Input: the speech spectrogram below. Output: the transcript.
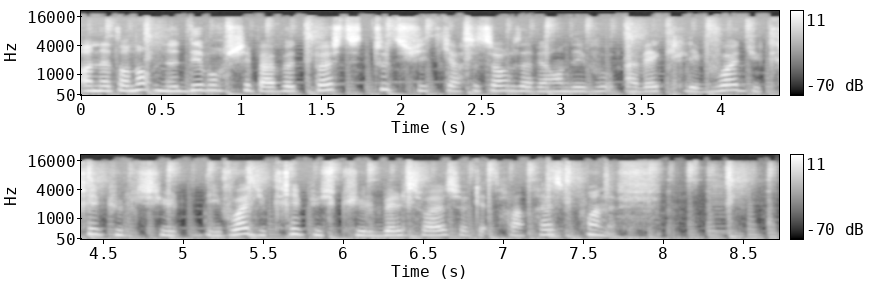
En attendant ne débranchez pas votre poste tout de suite car ce soir vous avez rendez-vous avec les voix du crépuscule. Les voix du crépuscule belle soirée sur 93.9.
